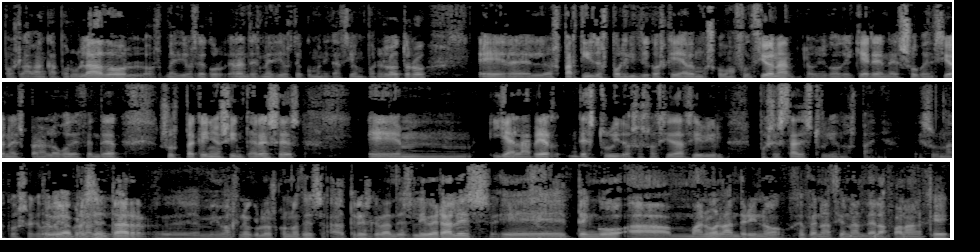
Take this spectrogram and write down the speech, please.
pues la banca por un lado, los medios de, grandes medios de comunicación por el otro, eh, los partidos políticos que ya vemos cómo funcionan, lo único que quieren es subvenciones para luego defender sus pequeños intereses, em, y al haber destruido esa sociedad civil, pues está destruyendo España. Es una cosa que te voy a presentar, eh, me imagino que los conoces, a tres grandes liberales. Eh, tengo a Manuel Andrino, jefe nacional de la Falange,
